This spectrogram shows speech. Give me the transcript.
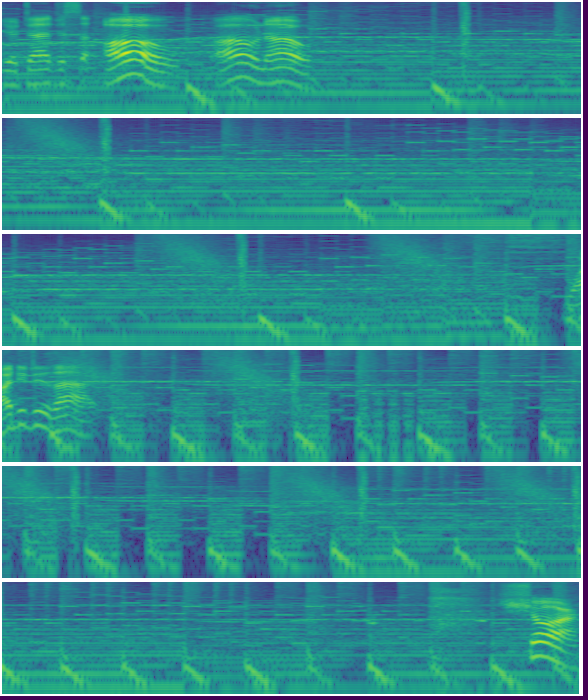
Your dad just said, "Oh, oh no." Why'd you do that? Sure.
